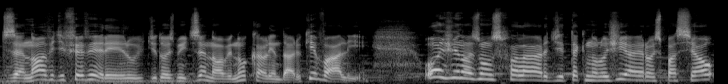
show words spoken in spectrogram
19 de fevereiro de 2019 no calendário que vale. Hoje nós vamos falar de tecnologia aeroespacial,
